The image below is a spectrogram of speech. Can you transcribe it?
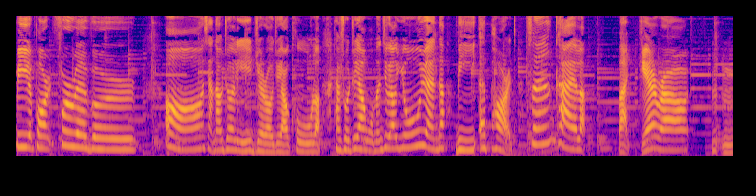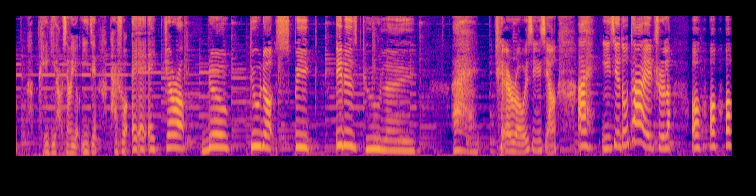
be apart forever. 哦，想到这里，Jero 就要哭了。他说：“这样我们就要永远的 be apart，分开了。” But Jero，嗯嗯，Piggy 好像有意见。他说：“哎哎哎，Jero，No，do not speak. It is too late. 哎，Jero 心想：哎，一切都太迟了。 啊啊啊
